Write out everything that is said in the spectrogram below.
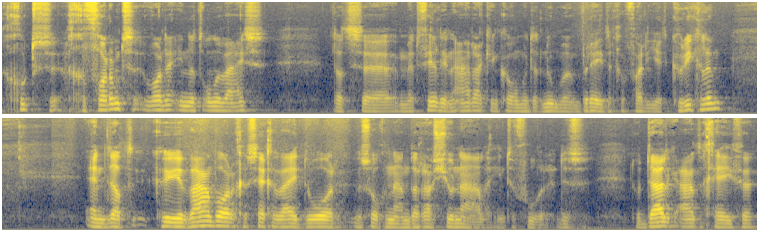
goed gevormd worden in het onderwijs. Dat ze met veel in aanraking komen, dat noemen we een breed en gevarieerd curriculum. En dat kun je waarborgen, zeggen wij, door een zogenaamde rationale in te voeren. Dus door duidelijk aan te geven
